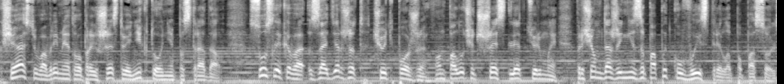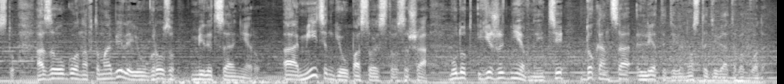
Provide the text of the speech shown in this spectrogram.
К счастью, во время этого происшествия никто не пострадал. Сусликова задержат чуть позже. Он получит 6 лет тюрьмы. Причем даже не за попытку выстрела по посольству, а за угон автомобиля и угрозу милиционеру. А митинги у посольства США будут ежедневно идти до конца лета 99 года.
